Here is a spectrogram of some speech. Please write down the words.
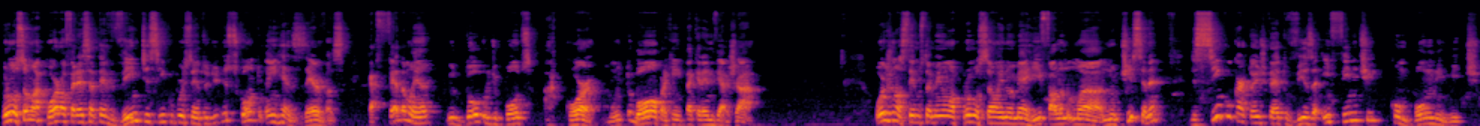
Promoção Acor oferece até 25% de desconto em reservas, café da manhã e o dobro de pontos Acor. Muito bom para quem está querendo viajar. Hoje nós temos também uma promoção aí no MRI falando uma notícia, né? De cinco cartões de crédito Visa Infinity com bom limite.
